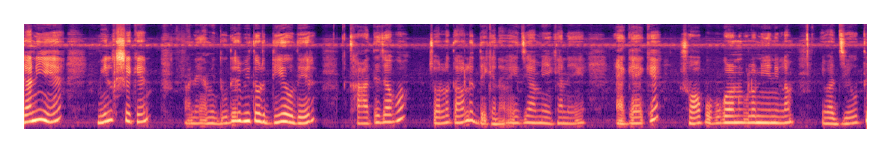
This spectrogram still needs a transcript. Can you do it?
জানিয়ে মিল্ক শেকে মানে আমি দুধের ভিতর দিয়ে ওদের খাওয়াতে যাব, চলো তাহলে দেখে নাও। এই যে আমি এখানে একে একে সব উপকরণগুলো নিয়ে নিলাম। এবার যেহেতু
